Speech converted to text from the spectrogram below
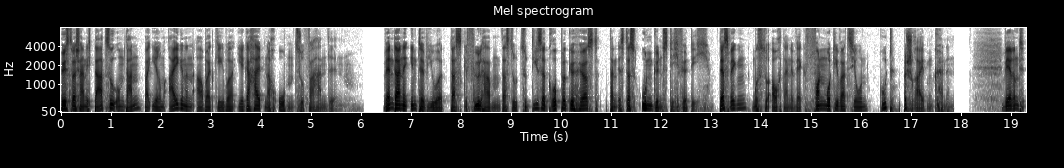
Höchstwahrscheinlich dazu, um dann bei ihrem eigenen Arbeitgeber ihr Gehalt nach oben zu verhandeln. Wenn deine Interviewer das Gefühl haben, dass du zu dieser Gruppe gehörst, dann ist das ungünstig für dich. Deswegen musst du auch deine Weg von Motivation gut beschreiben können. Während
